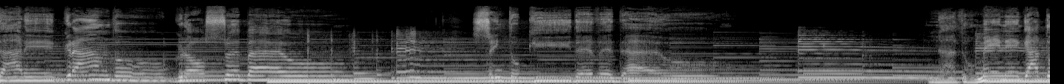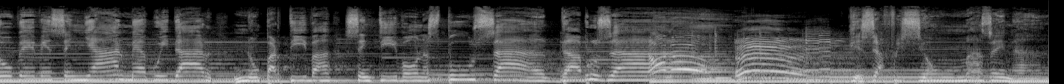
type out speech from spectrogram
Diventare grande, grosso e bello sento chi deve deo. Una domenica doveva insegnarmi a guidare non partiva sentivo una spussa da brusare no, no. Eh. che si afflizione masena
